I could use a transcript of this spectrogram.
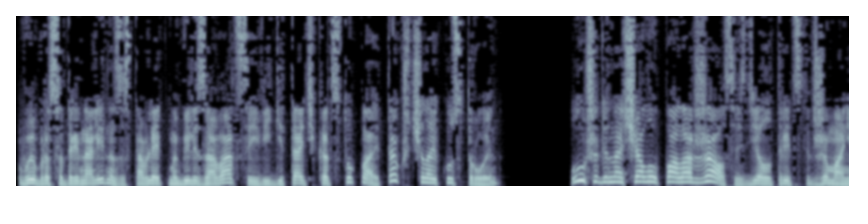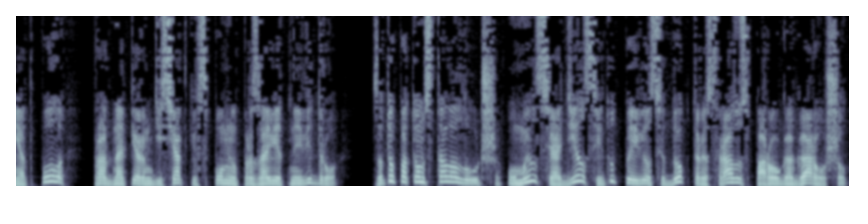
Выброс адреналина заставляет мобилизоваться, и вегетатика отступает, так уж человек устроен. Лучше для начала упал, отжался, сделал 30 отжиманий от пола, правда, на первом десятке вспомнил про заветное ведро, Зато потом стало лучше, умылся, оделся, и тут появился доктор и сразу с порога огорошил.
